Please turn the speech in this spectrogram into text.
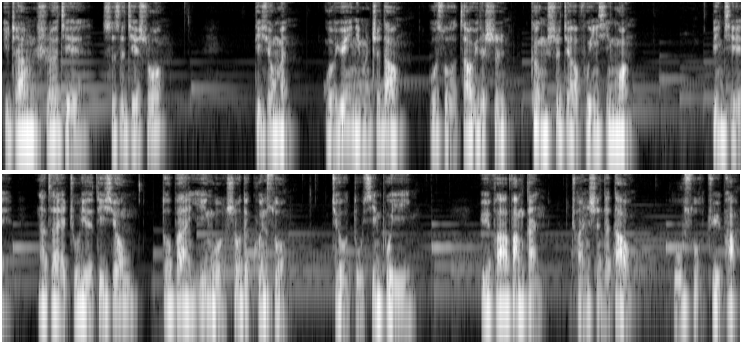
一章十二节、十四节说：“弟兄们，我愿意你们知道我所遭遇的事，更是叫福音兴旺，并且那在主里的弟兄。”多半因我受的捆锁，就笃信不疑，越发放胆传神的道，无所惧怕。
